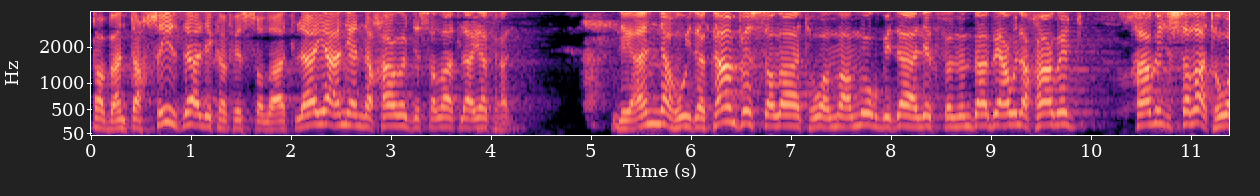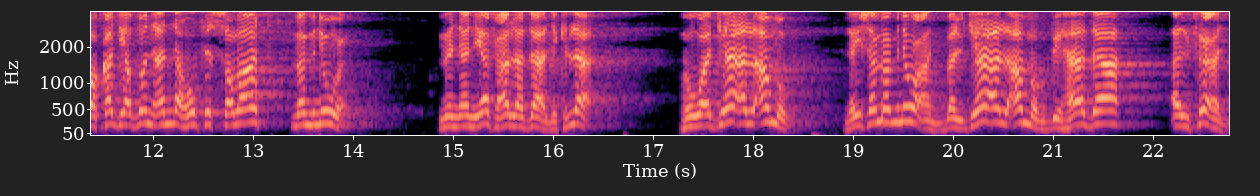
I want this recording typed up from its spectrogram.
طبعا تخصيص ذلك في الصلاة لا يعني أن خارج الصلاة لا يفعل لأنه إذا كان في الصلاة هو مأمور بذلك فمن باب أولى خارج خارج الصلاة. هو قد يظن أنه في الصلاة ممنوع من أن يفعل ذلك. لا هو جاء الأمر ليس ممنوعا بل جاء الأمر بهذا الفعل.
